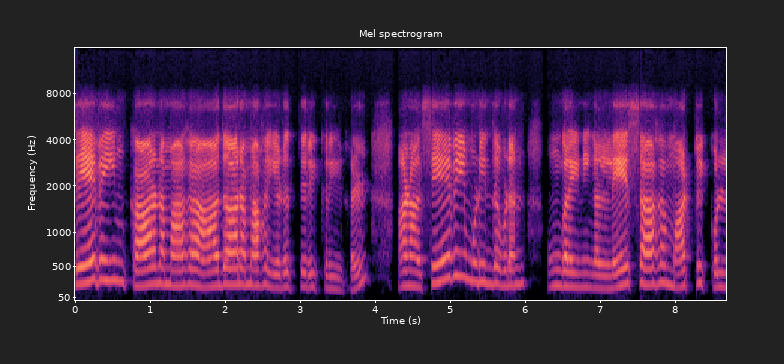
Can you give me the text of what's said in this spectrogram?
சேவையின் காரணமாக ஆதாரமாக எடுத்திருக்கிறீர்கள். ஆனால் சேவை முடிந்தவுடன் உங்களை நீங்கள் லேசாக மாற்றிக்கொள்ள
